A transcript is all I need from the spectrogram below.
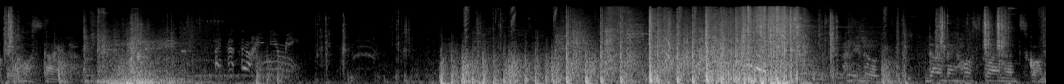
Took hostile. Down hostile and.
